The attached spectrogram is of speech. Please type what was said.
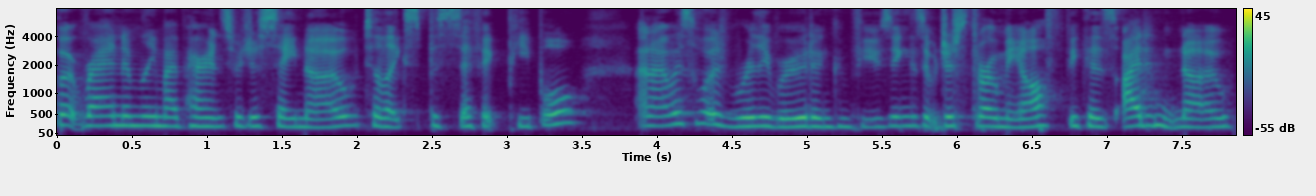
but randomly my parents would just say no to like specific people, and I always thought it was really rude and confusing because it would just throw me off because I didn't know.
